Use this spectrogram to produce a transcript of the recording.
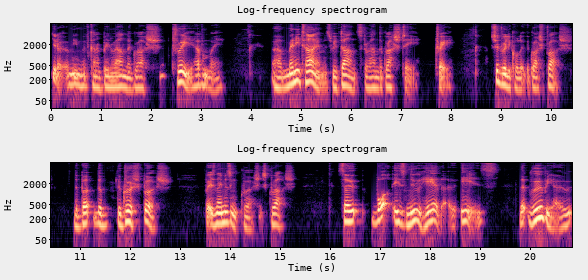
you know, I mean, we've kind of been around the Grush tree, haven't we? Uh, many times we've danced around the Grush tea, tree. Should really call it the Grush brush, the bu- the the Grush bush, but his name isn't Grush; it's Grush. So what is new here, though, is that Rubio,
